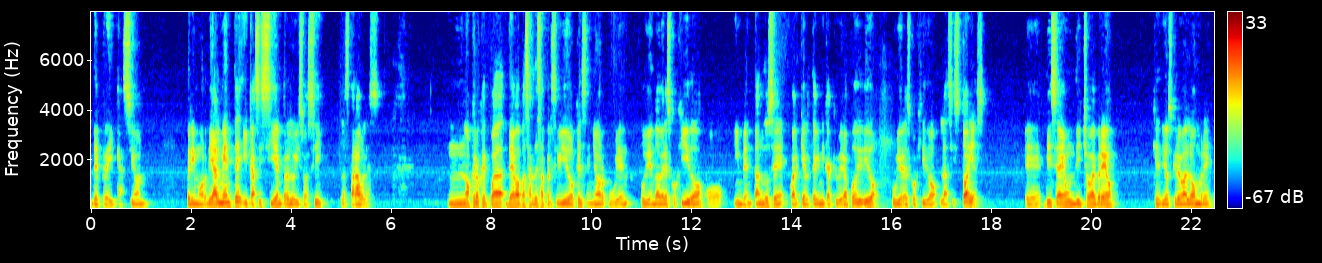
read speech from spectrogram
de predicación primordialmente y casi siempre lo hizo así, las parábolas. No creo que pueda, deba pasar desapercibido que el Señor, pudiendo haber escogido o inventándose cualquier técnica que hubiera podido, hubiera escogido las historias. Eh, dice un dicho hebreo que Dios creó al hombre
